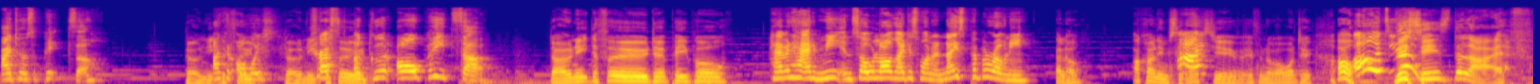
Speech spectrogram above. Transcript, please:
I chose a pizza. Don't eat I the could food. always don't eat Trust the food. a good old pizza. Don't eat the food, people. Haven't had meat in so long. I just want a nice pepperoni. Hello. I can't even sit Hi. next to you even if I want to. Oh, Oh, it's you. this is the life.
